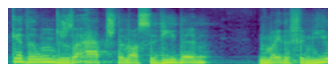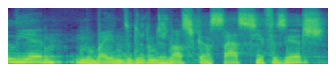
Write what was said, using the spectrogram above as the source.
cada um dos atos da nossa vida no meio da família, no meio dos nossos cansaços e afazeres,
